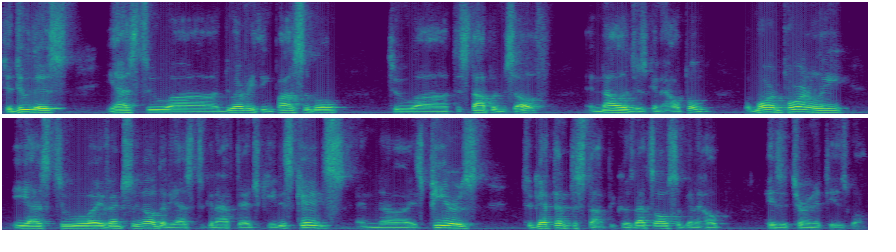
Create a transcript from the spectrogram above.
to do this. He has to uh, do everything possible to uh, to stop himself, and knowledge is going to help him. But more importantly, he has to uh, eventually know that he has to going to have to educate his kids and uh, his peers to get them to stop because that's also going to help his eternity as well.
